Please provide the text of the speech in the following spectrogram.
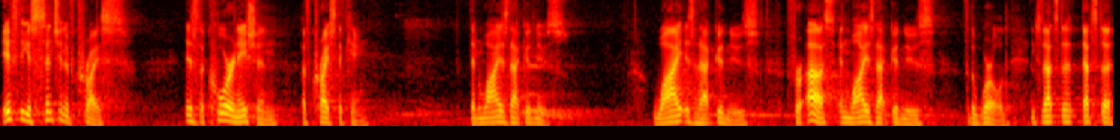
If the ascension of Christ is the coronation of Christ the King, then why is that good news? Why is that good news for us, and why is that good news for the world? And so that's the, that's the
